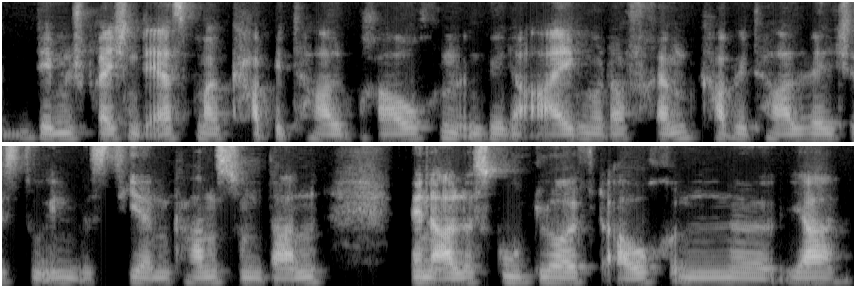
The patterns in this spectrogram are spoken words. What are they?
dementsprechend erstmal Kapital brauchen, entweder Eigen- oder Fremdkapital, welches du investieren kannst und dann, wenn alles gut läuft, auch ein, ja,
